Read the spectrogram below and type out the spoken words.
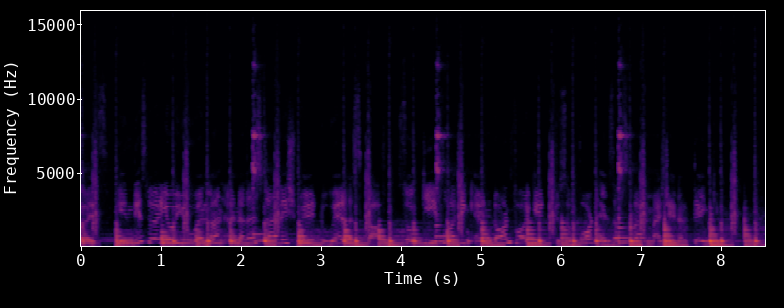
guys, in this video you will learn another stylish way to wear a scarf. So keep watching and don't forget to support and subscribe my channel. Thank you.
